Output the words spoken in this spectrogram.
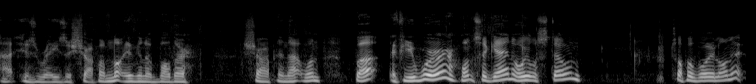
that is razor sharp. I'm not even going to bother sharpening that one. But if you were, once again, oil stone, drop of oil on it.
